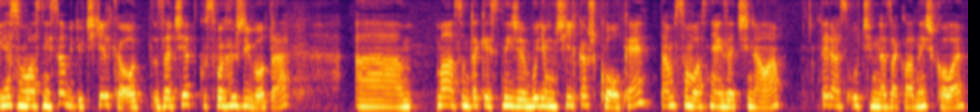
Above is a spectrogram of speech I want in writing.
Ja som vlastne chcela byť učiteľka od začiatku svojho života a mala som také sny, že budem učiteľka v škôlke, tam som vlastne aj začínala. Teraz učím na základnej škole.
